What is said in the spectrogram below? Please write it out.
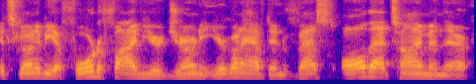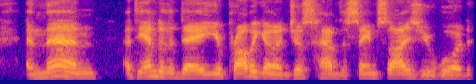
it's going to be a four to five year journey. You're going to have to invest all that time in there. And then at the end of the day, you're probably going to just have the same size you would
